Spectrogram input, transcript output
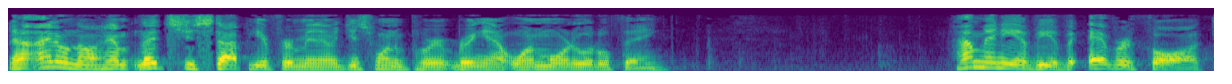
Now, I don't know how, let's just stop here for a minute. I just want to bring out one more little thing. How many of you have ever thought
